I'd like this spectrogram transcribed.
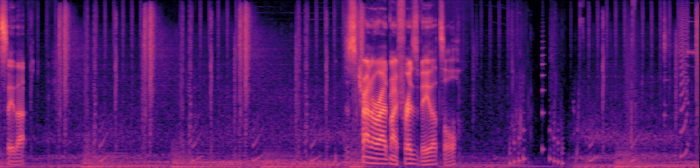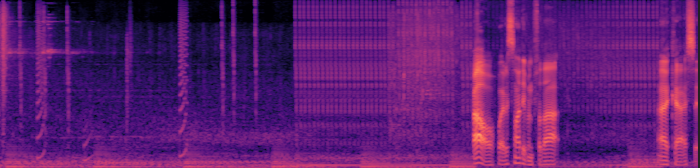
fine. say that. Just trying to ride my frisbee, that's all. Oh, wait, it's not even for that. Okay, I see.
